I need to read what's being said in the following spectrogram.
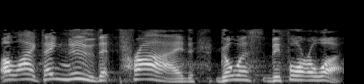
alike, they knew that pride goeth before a what?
